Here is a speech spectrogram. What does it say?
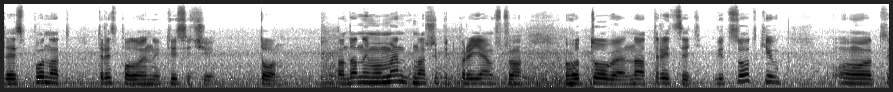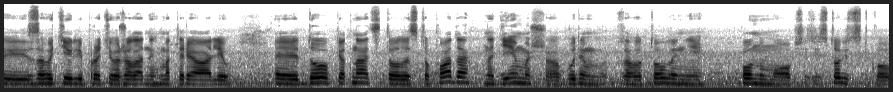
десь понад 3,5 тисячі тонн. На даний момент наше підприємство готове на 30% от, заготівлі противожеледних матеріалів. Е, До 15 листопада надіємося, що будемо заготовлені в повному обсязі 100%.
